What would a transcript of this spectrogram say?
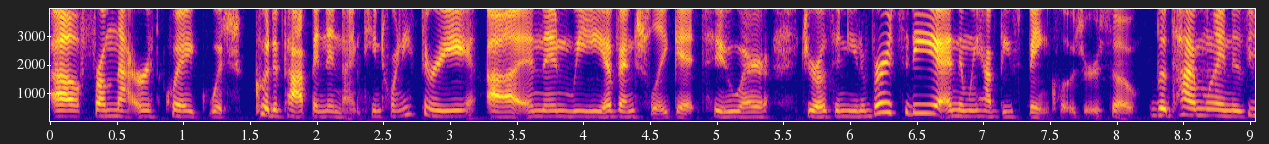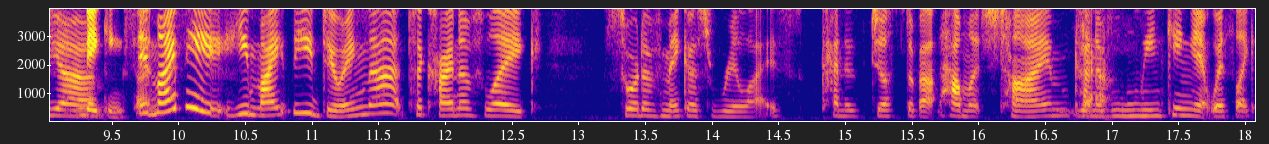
uh, from that earthquake, which could have happened in 1923, uh, and then we eventually get to where in university, and then we have these bank closures. So the timeline is Yeah. making sense. It might be he might be doing that to kind of like sort of make us realize kind of just about how much time, kind Yeah. of linking it with like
